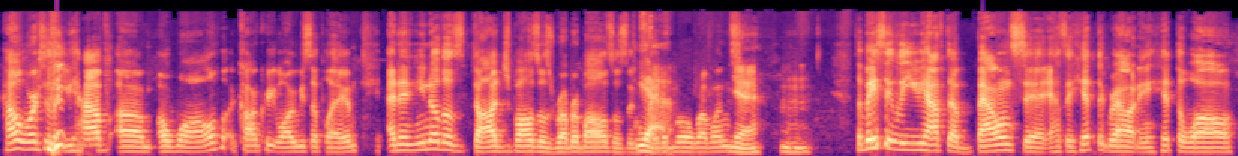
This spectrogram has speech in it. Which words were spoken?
how it works is that you have um a wall, a concrete wall we used to play, and then you know those dodge balls, those rubber balls, those Yeah. inflatable rubber ones. yeah. mhm. So basically, you have to bounce it. It has to hit the ground and hit the wall,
